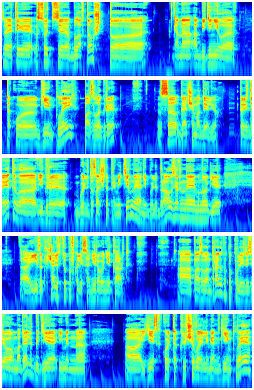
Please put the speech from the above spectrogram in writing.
Эта суть была в том, что она объединила такой геймплей, пазл игры с гача-моделью. То есть до этого игры были достаточно примитивные, они были браузерные многие, э, и заключались тупо в коллекционировании карт. А Puzzle and Dragons популяризировала модель, где именно э, есть какой-то ключевой элемент геймплея,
